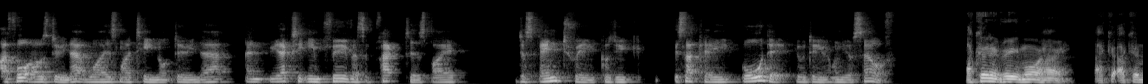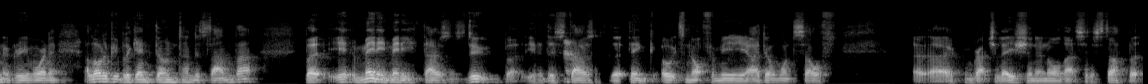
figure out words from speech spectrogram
I thought I was doing that. Why is my team not doing that? And you actually improve as a practice by just entering because you it's like a audit you're doing on yourself. I couldn't agree more, Harry. I, I couldn't agree more. And a lot of people again don't understand that, but it, many many thousands do. But you know, there's yeah. thousands that think, oh, it's not for me. I don't want self. Uh, uh, congratulation and all that sort of stuff. But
